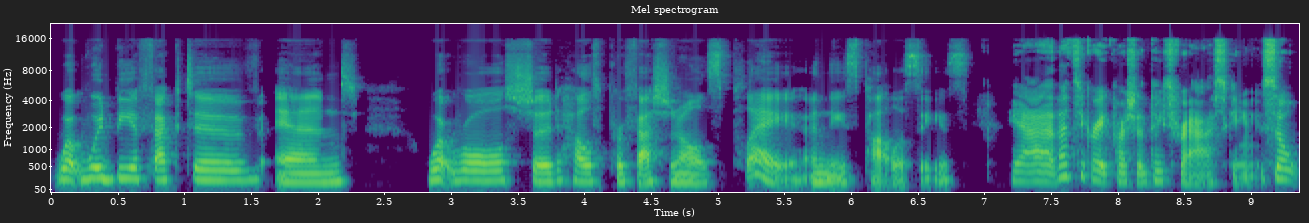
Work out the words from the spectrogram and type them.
what would be effective and what role should health professionals play in these policies? Yeah that's a great question. Thanks for asking. So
